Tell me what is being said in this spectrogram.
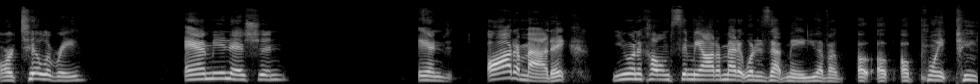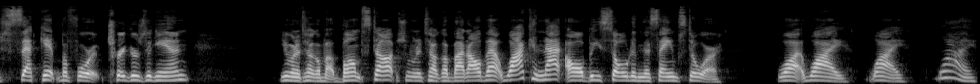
artillery, ammunition, and automatic. You want to call them semi-automatic? What does that mean? You have a, a, a 0.2 second before it triggers again. You want to talk about bump stocks? You want to talk about all that? Why can that all be sold in the same store? Why? Why? Why? Why?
